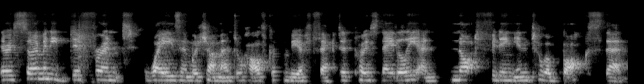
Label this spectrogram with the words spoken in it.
there are so many different ways in which our mental health can be affected postnatally and not fitting into a box that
